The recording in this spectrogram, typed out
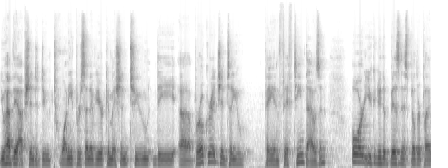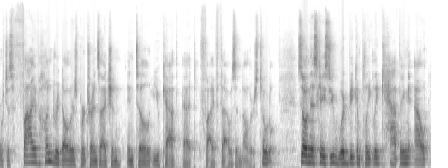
you have the option to do 20% of your commission to the uh, brokerage until you pay in 15000 or you can do the business builder plan which is $500 per transaction until you cap at $5000 total. So in this case you would be completely capping out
